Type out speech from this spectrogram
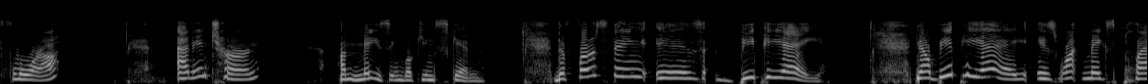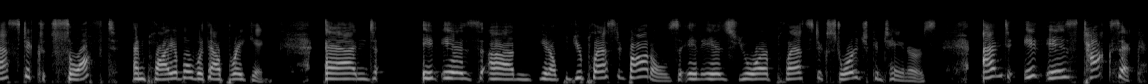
flora and, in turn, amazing looking skin. The first thing is BPA, now, BPA is what makes plastic soft and pliable without breaking. And it is, um, you know, your plastic bottles, it is your plastic storage containers, and it is toxic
